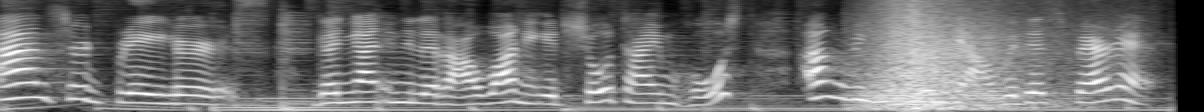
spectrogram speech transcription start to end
Answered prayers. Ganyan inilarawan ni It's Showtime host ang reunion niya with his parents.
